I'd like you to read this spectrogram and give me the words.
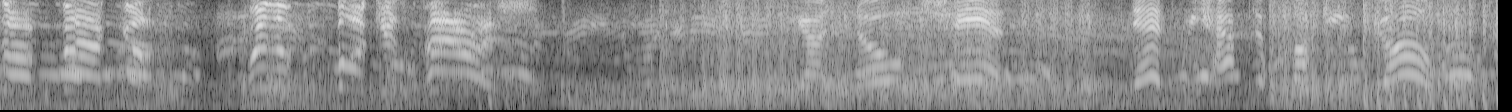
Fuck our backup? Where the fuck is Parrish? We got no chance. Ned, we have to fucking go.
